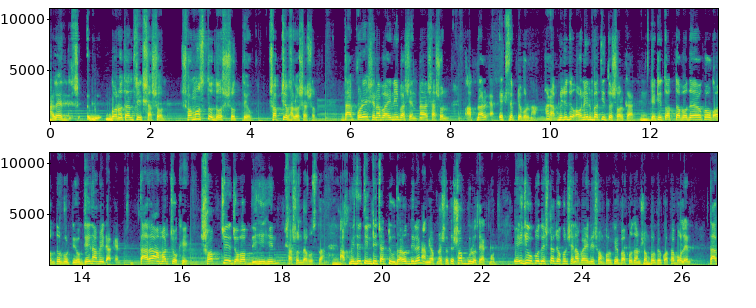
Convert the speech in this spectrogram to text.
খালেদ, গণতান্ত্রিক শাসন, সমস্ত দোষ সত্ত্বেও সবচেয়ে ভালো শাসন। তারপরে সেনাবাহিনী বা সেনা শাসন আপনার একসেপ্টেবল না। আর আপনি যদি অনির্বাচিত সরকার সেটি তত্ত্বাবধায়ক হোক অন্তর্বর্তী হোক যেই নামেই ডাকেন তারা আমার চোখে সবচেয়ে জবাবদিহিহীন শাসন ব্যবস্থা। আপনি যে তিনটি চারটি উদাহরণ দিলেন আমি আপনার সাথে সবগুলোতে একমত। এই যে উপদেষ্টা যখন সেনাবাহিনীর সম্পর্কে বা প্রধান সম্পর্কে কথা বলেন তার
